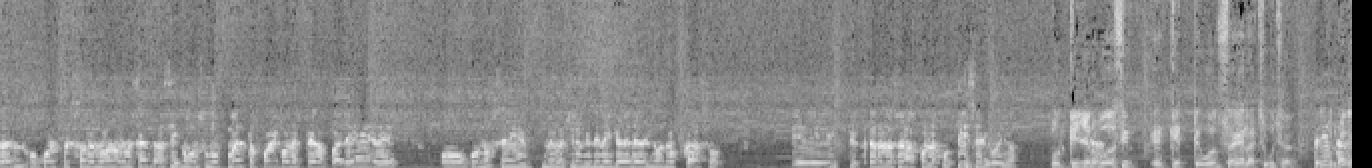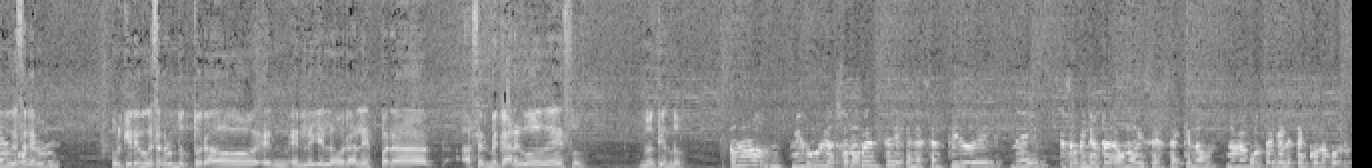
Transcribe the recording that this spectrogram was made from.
tal o cual persona no lo representa, así como en su momento fue con Esteban Paredes, o con, no sé, me imagino que tiene que haber habido otros casos eh, que están relacionados con la justicia, digo yo. ¿Por qué yo no puedo decir eh, que este weón se vaya a la chucha? ¿Por está qué tengo bien, que sacar pues. un... ¿Por qué tengo que sacar un doctorado en, en leyes laborales para hacerme cargo de eso? No entiendo. No, no, no, mi duda es solamente en el sentido de, de esa opinión, claro, uno dice, ¿sabes que no, no me gusta que él esté en Colo Colo.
